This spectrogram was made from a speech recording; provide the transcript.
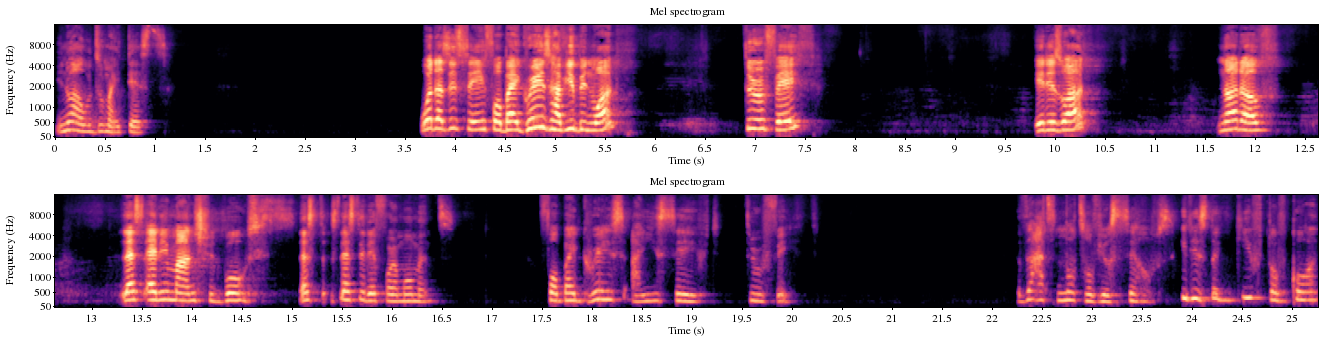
You know, I will do my test. What does it say? For by grace have you been what? Through faith. It is what? Not of. Lest any man should boast. Let's, let's stay there for a moment. For by grace are ye saved through faith. That's not of yourselves, it is the gift of God.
